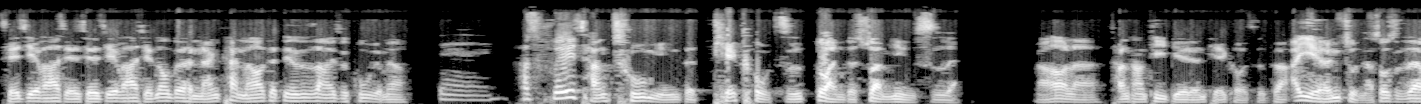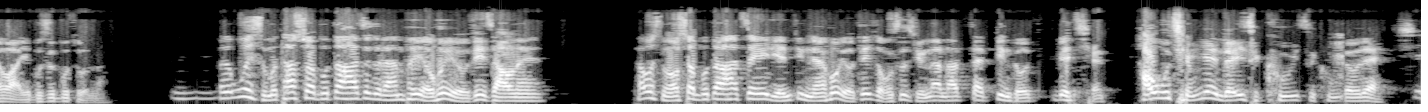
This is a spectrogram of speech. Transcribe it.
谁揭发谁，谁揭发谁，弄得很难看，然后在电视上一直哭，有没有？对，他是非常出名的铁口直断的算命师哎。然后呢，常常替别人铁口直断，啊，也很准啊。说实在话，也不是不准啊。嗯，那为什么他算不到他这个男朋友会有这招呢？他为什么算不到他这一年竟然会有这种事情，让他在镜头面前 毫无情面的一直哭，一直哭，对不对？是。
